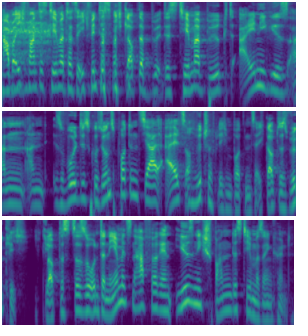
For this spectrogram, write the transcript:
aber ich fand das Thema tatsächlich, ich finde das, ich glaube, das Thema birgt einiges an, an sowohl Diskussionspotenzial als auch wirtschaftlichem Potenzial. Ich glaube das wirklich. Ich glaube, dass da so Unternehmensnachfolge ein irrsinnig spannendes Thema sein könnte.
